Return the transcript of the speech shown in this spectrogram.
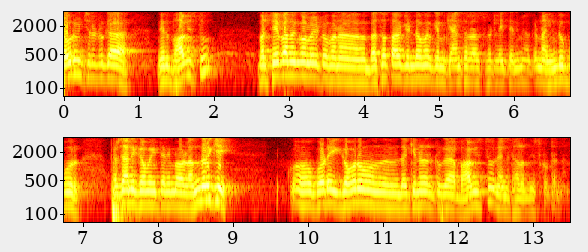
గౌరవించినట్టుగా నేను భావిస్తూ మరి సేవా రంగంలో ఇటు మన బసవతారక్ ఇండో క్యాన్సర్ హాస్పిటల్ అయితేనేమి అక్కడ నా హిందూపూర్ ప్రజానికం అయితేనేమి వాళ్ళందరికీ కూడా ఈ గౌరవం దక్కినట్టుగా భావిస్తూ నేను సెలవు తీసుకుంటున్నాను.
